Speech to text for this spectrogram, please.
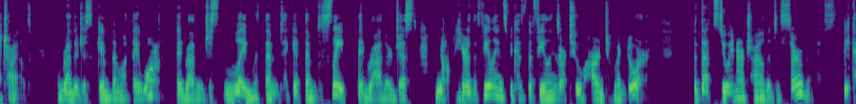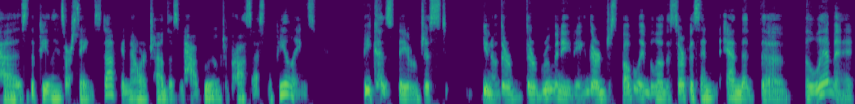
a child. They'd rather just give them what they want. They'd rather just lay with them to get them to sleep. They'd rather just not hear the feelings because the feelings are too hard to endure. But that's doing our child a disservice because the feelings are staying stuck and now our child doesn't have room to process the feelings because they're just, you know, they're they're ruminating, they're just bubbling below the surface and and the the the limit.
